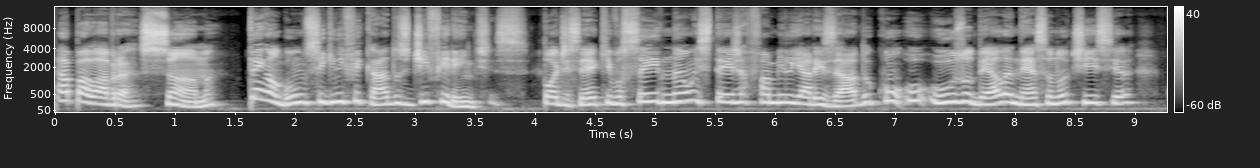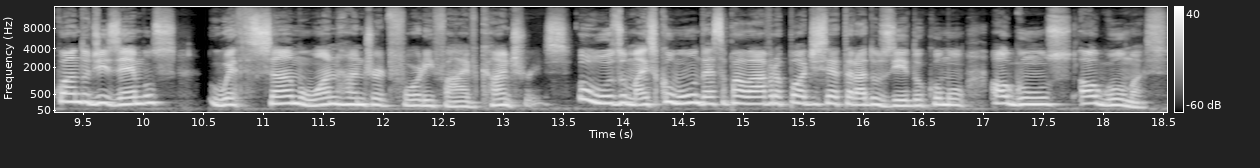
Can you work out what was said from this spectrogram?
A palavra some tem alguns significados diferentes. Pode ser que você não esteja familiarizado com o uso dela nessa notícia quando dizemos with some 145 countries. O uso mais comum dessa palavra pode ser traduzido como alguns, algumas.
